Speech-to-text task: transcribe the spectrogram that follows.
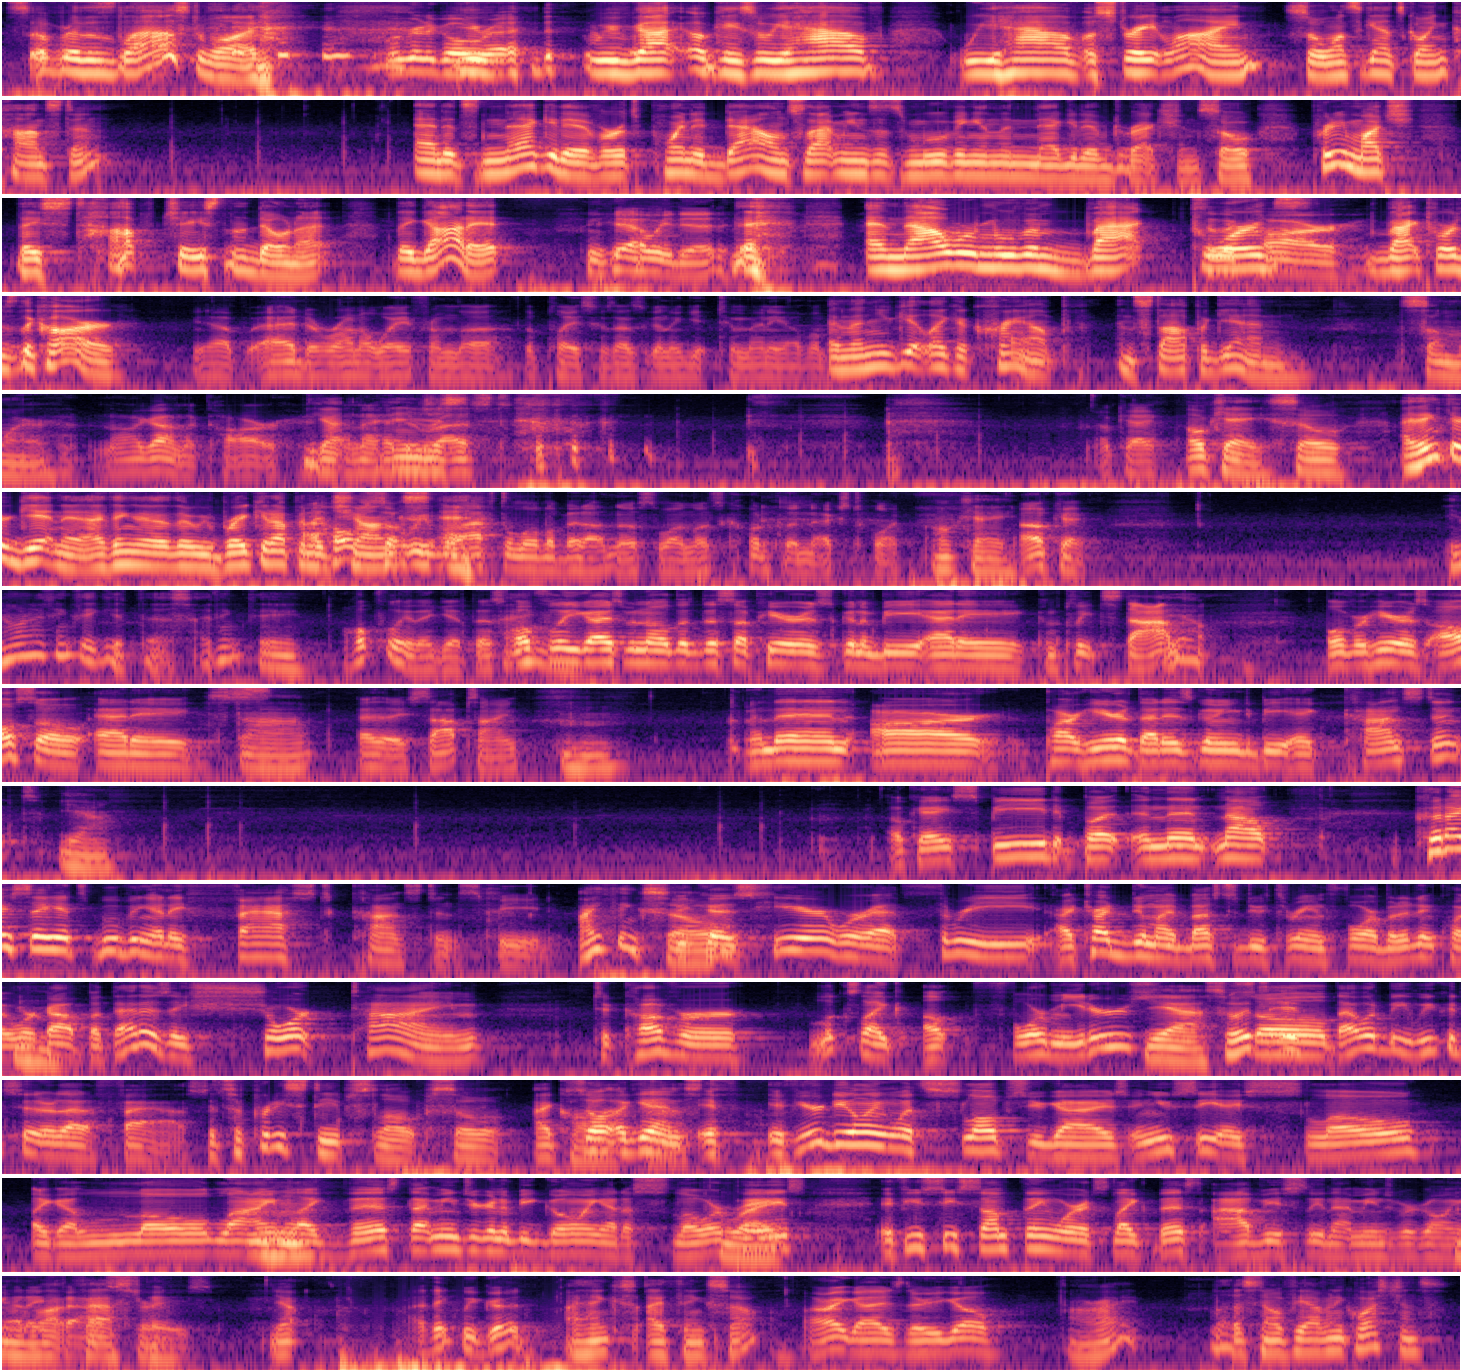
So for this last one, We're gonna go red. we've got okay. So we have we have a straight line. So once again, it's going constant, and it's negative or it's pointed down. So that means it's moving in the negative direction. So pretty much they stopped chasing the donut. They got it, Yeah, we did. and now we're moving back the towards car. back towards the car. Yep, I had to run away from the, the place because I was gonna get too many of them. And then you get like a cramp and stop again somewhere. No, I got in the car got- and I had and to you rest. Okay. Okay, so I think they're getting it. I think that we break it up I into hope chunks. so. We've and- laughed a little bit on this one. Let's go to the next one. okay. Okay. You know what? I think they get this. I think they. Hopefully they get this. Hopefully you guys will know that this up here is going to be at a complete stop. Yeah. Over here is also at a Stop. at a stop sign. Mm-hmm. And then our part here that is going to be a constant. Yeah. Okay, speed, but and then now, could I say it's moving at a fast constant speed? I think so. Because here we're at three. I tried to do my best to do three and four, but it didn't quite work out. But that is a short time to cover. Looks like uh, four meters. Yeah, so it's- so that would be we consider that fast. it's a pretty steep slope, so I call So again, fast. if if you're dealing with slopes, you guys, and you see a slow like a low line like this, that means you're going to be going at a slower Mm-hmm. Right. pace. If you see something where it's like this, obviously that means we're going at a, lot fast faster. pace. Yep. I think we good. I think I think so. All right, guys, there you go. All right. Let us know if you have any questions.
